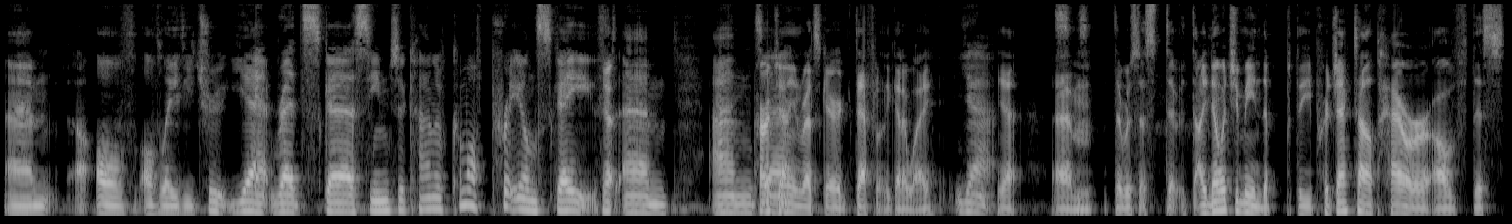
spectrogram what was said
um, of of Lady Trieu. Yet Red Scare seemed to kind of come off pretty unscathed. Yeah. Um, and uh, Paragelian Red Scare definitely get away. yeah, Yeah. Um, there was a, st- I know what you mean. The, the projectile power of this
